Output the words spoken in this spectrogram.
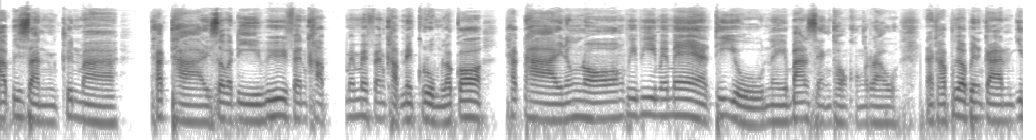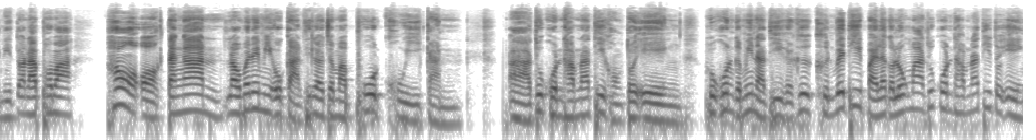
อาพี่สันขึ้นมาทักทาย สวัสดีพี่แฟนคลับแม่แม่แฟนคลับในกลุ่ม แล้วก็ทักทายน้องๆ พี่ๆแม่ๆที่อยู่ในบ้านแสงทองของเรานะครับ เพื่อเป็นการยินดีต้อนรับเพราะว่าเข้าออกแต่งงาน เราไม่ได้มีโอกาสที่เราจะมาพูดคุยกันทุกคนทำหน้าที่ของตัวเอง ทุกคนก็มีหน้าที่ก็คือขึ้นเวทีไปแล้วก็ลงมาทุกคนทำหน้าที่ตัวเอง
